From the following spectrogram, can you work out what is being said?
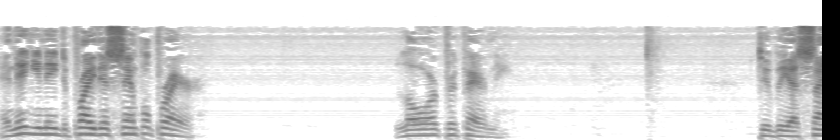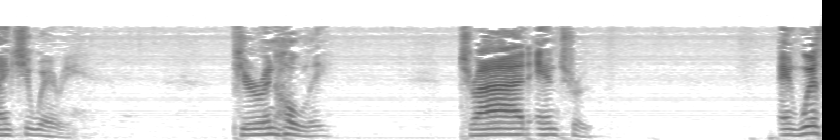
And then you need to pray this simple prayer Lord, prepare me to be a sanctuary, pure and holy, tried and true. And with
